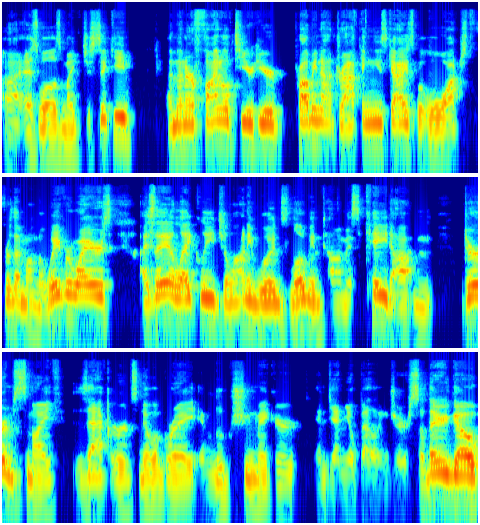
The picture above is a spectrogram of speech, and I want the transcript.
uh, as well as Mike Gesicki. And then our final tier here, probably not drafting these guys, but we'll watch for them on the waiver wires. Isaiah Likely, Jelani Woods, Logan Thomas, Cade Otton, Durham Smythe, Zach Ertz, Noah Gray, and Luke Schoonmaker and Daniel Bellinger. So there you go.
